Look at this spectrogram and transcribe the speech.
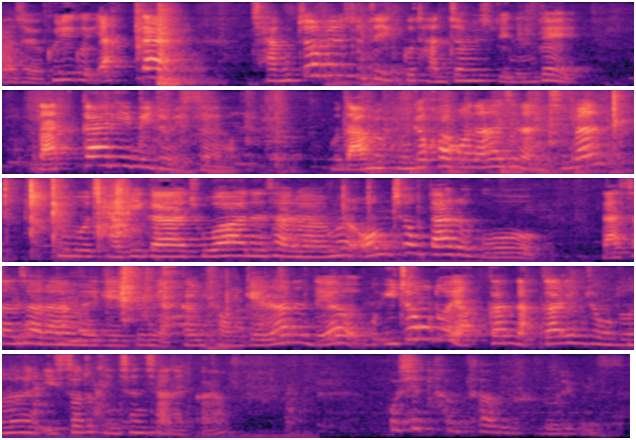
맞아요 그리고 약간 장점일 수도 있고 단점일 수도 있는데 낯가림이 좀 있어요 뭐 남을 공격하거나 하진 않지만 또 자기가 좋아하는 사람을 엄청 따르고 낯선 사람에게 좀 약간 경계를 하는데요. 뭐 이 정도 약간 낯가림 정도는 있어도 괜찮지 않을까요? 호시탐탐 노리고 있어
